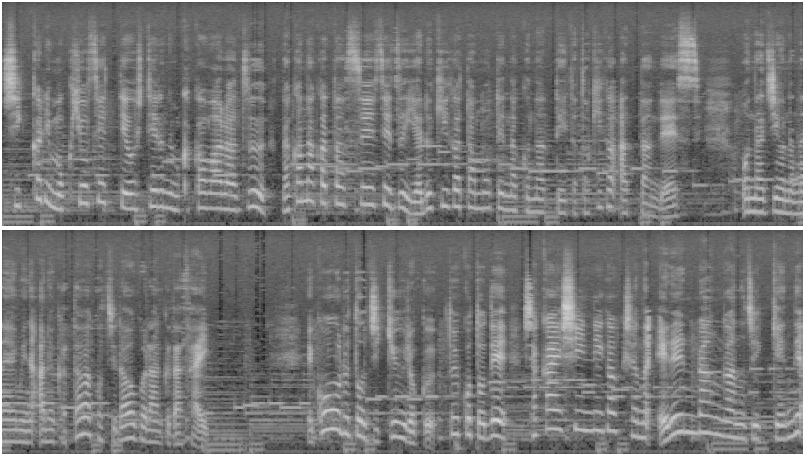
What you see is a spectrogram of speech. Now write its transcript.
しっかり目標設定をしているにもかかわらずなかなか達成せずやる気が保てなくなっていた時があったんです。同じような悩みのある方はこちらをご覧ください。ゴールと持久力。ということで社会心理学者のエレン・ランガーの実験で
